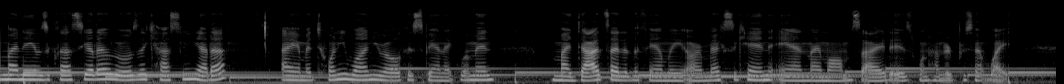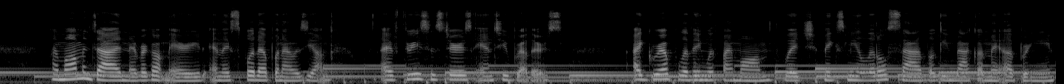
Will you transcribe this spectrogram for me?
My name is Graciela Rosa Castaneda. I am a 21 year old Hispanic woman. My dad's side of the family are Mexican, and my mom's side is 100% white. My mom and dad never got married, and they split up when I was young. I have three sisters and two brothers. I grew up living with my mom, which makes me a little sad looking back on my upbringing.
